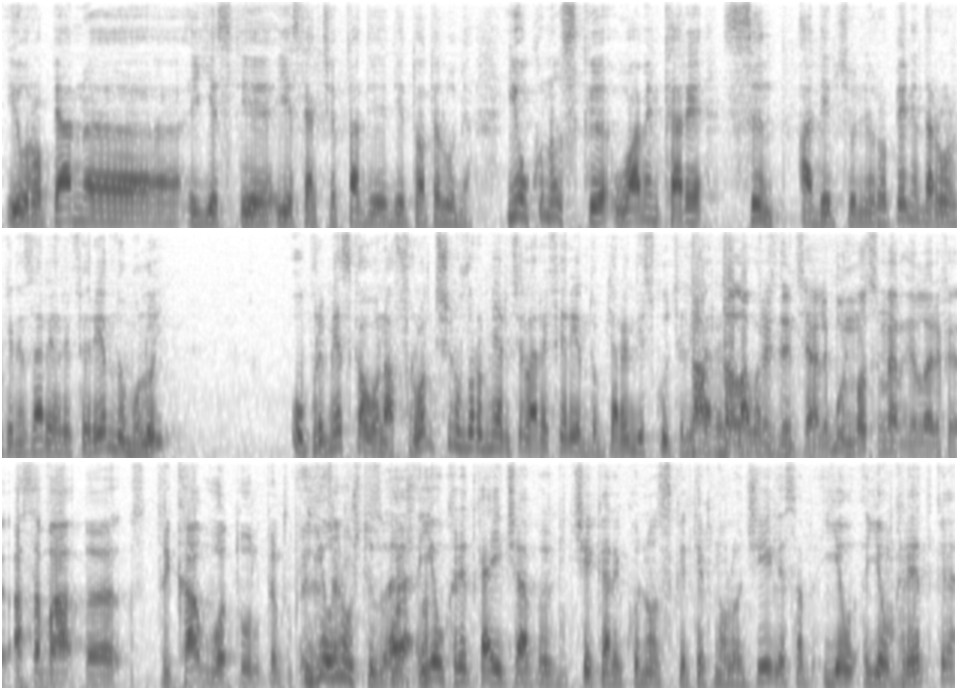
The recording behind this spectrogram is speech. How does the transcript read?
european uh, este, este acceptat de, de toată lumea. Eu cunosc uh, oameni care sunt adepți Uniunii Europene, dar organizarea referendumului o primesc ca un afront și nu vor merge la referendum, chiar în discuțiile Da, care da le-am la avut. prezidențiale. Bun, nu o să meargă la refer. Asta va uh, strica votul pentru prezidențiale? Eu nu știu, Să vă ajut. eu cred că aici cei care cunosc tehnologiile, sau- eu, eu Mhm. cred că uh,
